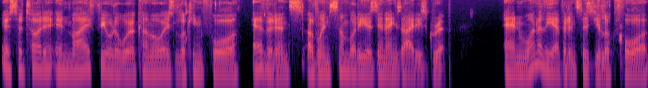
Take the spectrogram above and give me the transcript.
Yeah, so Todd, in my field of work, I'm always looking for evidence of when somebody is in anxiety's grip. And one of the evidences you look for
